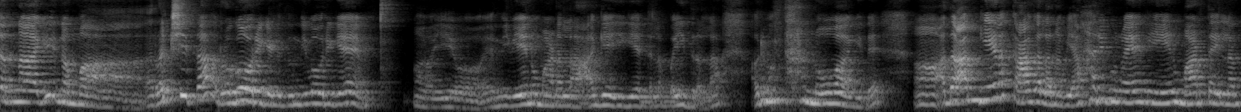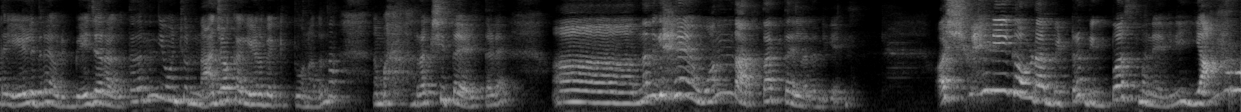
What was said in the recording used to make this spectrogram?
ಚೆನ್ನಾಗಿ ನಮ್ಮ ರಕ್ಷಿತಾ ರಘು ಅವರಿಗೆ ಹೇಳಿದ್ದು. ನೀವು ಅವರಿಗೆ ಅಯ್ಯೋ ನೀವೇನು ಮಾಡಲ್ಲ, ಹಾಗೆ ಹೀಗೆ ಅಂತೆಲ್ಲ ಬೈದ್ರಲ್ಲ, ಅವ್ರಿಗೆ ಒಂಥರ ನೋವಾಗಿದೆ. ಅದು ಹಂಗೆ ಹೇಳೋಕ್ಕಾಗಲ್ಲ. ನಾವು ಯಾರಿಗೂ ಏನು ಮಾಡ್ತಾ ಇಲ್ಲ ಅಂತ ಹೇಳಿದರೆ ಅವ್ರಿಗೆ ಬೇಜಾರಾಗುತ್ತೆ. ಅದನ್ನು ನೀವು ಒಂಚೂರು ನಾಜೋಕಾಗಿ ಹೇಳಬೇಕಿತ್ತು ಅನ್ನೋದನ್ನು ನಮ್ಮ ರಕ್ಷಿತಾ ಹೇಳ್ತಾಳೆ. ನನಗೆ ಒಂದು ಅರ್ಥ ಆಗ್ತಾ ಇಲ್ಲ ನನಗೆ. ಅಶ್ವಿನಿ ಗೌಡ ಬಿಟ್ಟರೆ ಬಿಗ್ ಬಾಸ್ ಮನೆಯಲ್ಲಿ ಯಾರೂ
